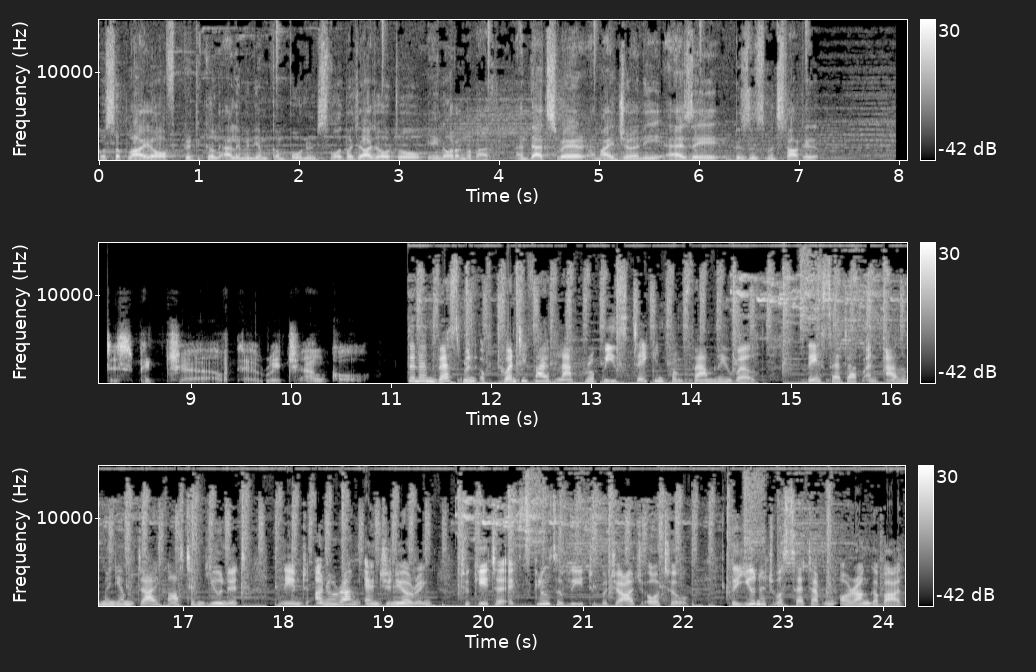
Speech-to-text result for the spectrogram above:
a supply of critical aluminium components for Bajaj Auto in Aurangabad. And that's where my journey as a businessman started. This picture of their rich uncle. With an investment of 25 lakh rupees taken from family wealth, they set up an aluminium die casting unit named Anurang Engineering to cater exclusively to Bajaj Auto. The unit was set up in Aurangabad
